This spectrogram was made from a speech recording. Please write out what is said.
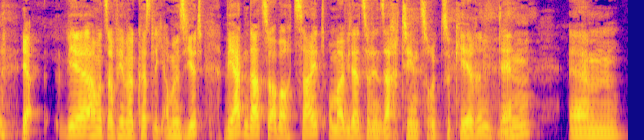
Ja, wir haben uns auf jeden Fall köstlich amüsiert. Wir hatten dazu aber auch Zeit, um mal wieder zu den Sachthemen zurückzukehren, denn ähm,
